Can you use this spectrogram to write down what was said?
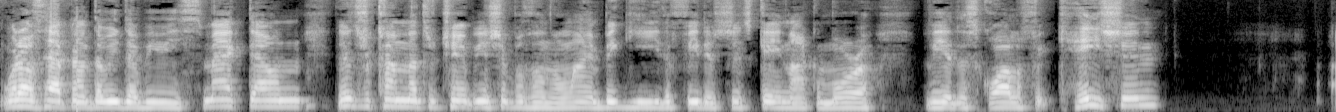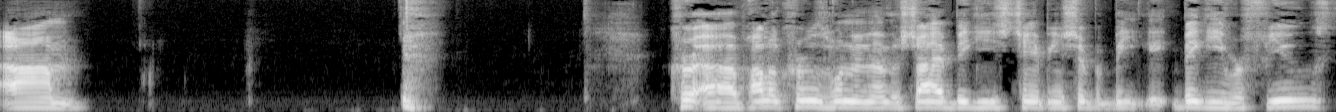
What else happened on WWE SmackDown? The Intercontinental Championship was on the line. Big E defeated Shinsuke Nakamura via disqualification. Um, uh, Apollo Crews won another shot at Big E's championship, but Big, Big E refused.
